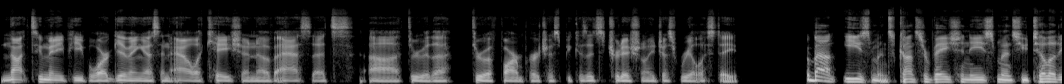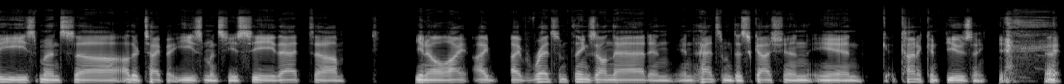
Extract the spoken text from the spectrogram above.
not too many people are giving us an allocation of assets uh, through the through a farm purchase because it's traditionally just real estate. About easements, conservation easements, utility easements, uh, other type of easements you see that um, you know, I, I I've read some things on that and and had some discussion and kind of confusing. kind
